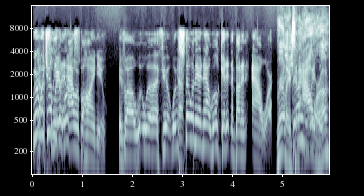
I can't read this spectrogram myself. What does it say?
We're, we're generally about an hour behind you. If uh, w- w- if you're with Yeah. snow in there now, we'll get it in about an hour. Really, it's an generally the way hour, the- huh?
